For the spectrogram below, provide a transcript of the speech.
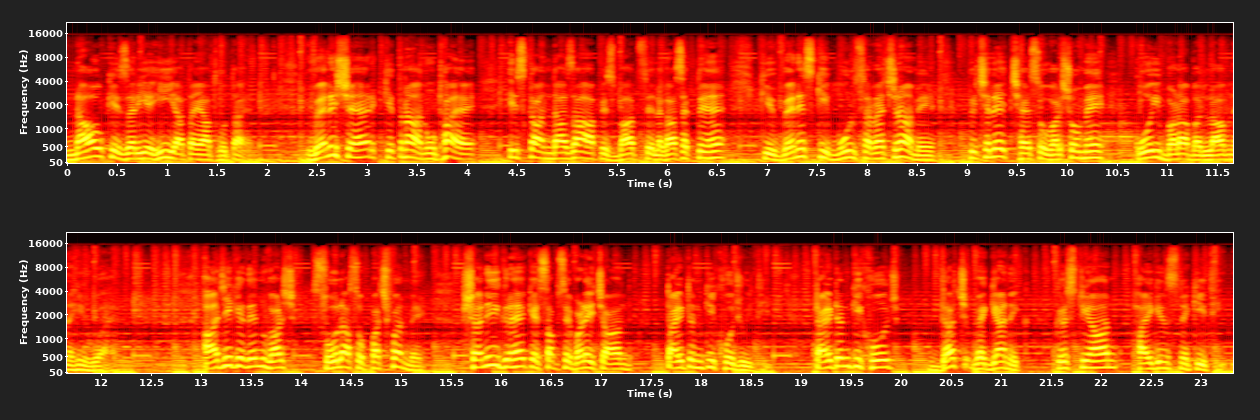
नाव के ज़रिए ही यातायात होता है। वेनिस शहर कितना अनूठा है, इसका अंदाज़ा आप इस बात से लगा सकते हैं कि वेनिस की मूल संरचना में पिछले 600 वर्षों में कोई बड़ा बदलाव नहीं हुआ है। आज ही के दिन वर्ष 1655 में शनि ग्रह के सबसे बड़े चाँद टाइटन की खोज हुई थी। टाइटन की खोज डच वैज्ञानिक क्रिस्टियान हाइगिंस ने की थी।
